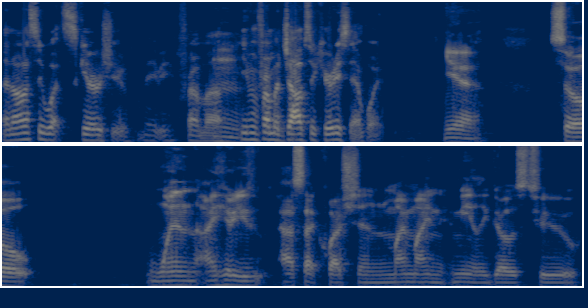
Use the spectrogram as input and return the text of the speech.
And honestly, what scares you, maybe from a, Mm. even from a job security standpoint? Yeah. So when I hear you ask that question, my mind immediately goes to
